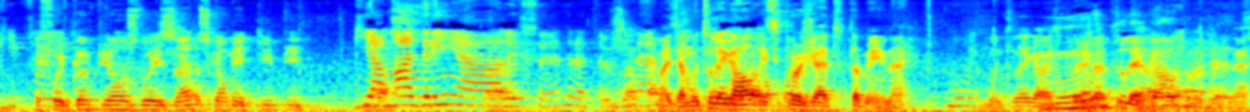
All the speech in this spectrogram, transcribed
Que que foi, foi campeão os dois anos, que é uma equipe. Que a Nossa, madrinha, a é. Alessandra, também, Exatamente. né? Mas é muito legal esse projeto também, né? Muito. Muito legal esse Muito projeto. legal dela, o projeto. né?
